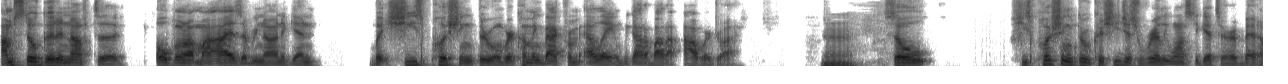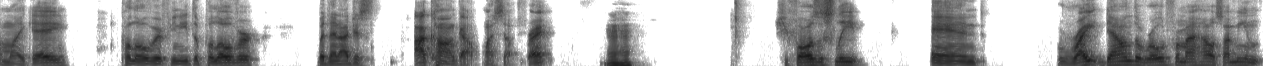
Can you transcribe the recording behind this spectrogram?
I'm still good enough to open up my eyes every now and again, but she's pushing through, and we're coming back from LA, and we got about an hour drive. Hmm. So she's pushing through because she just really wants to get to her bed. I'm like, hey, pull over if you need to pull over. But then I just I conk out myself, right? Mhm. She falls asleep, and right down the road from my house, I mean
